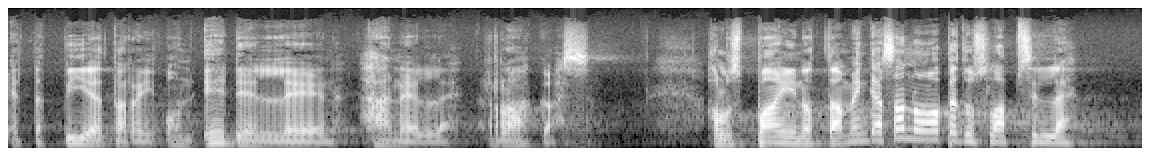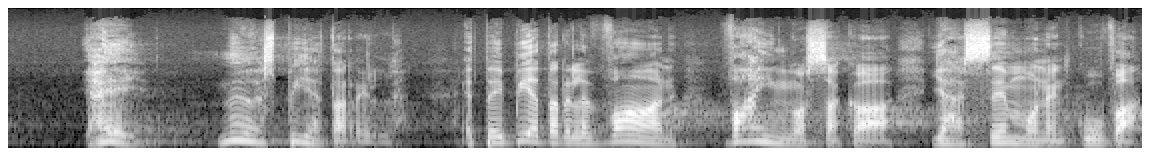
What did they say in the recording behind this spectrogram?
että Pietari on edelleen hänelle rakas. Halus painottaa, menkää sanoa opetuslapsille ja hei, myös Pietarille. Että ei Pietarille vaan vahingossakaan jää semmoinen kuva,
